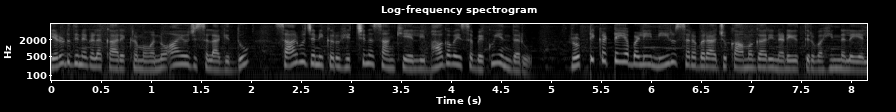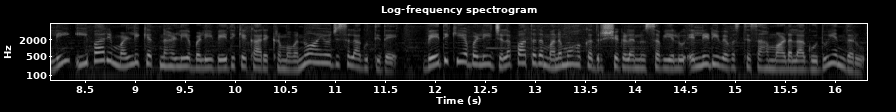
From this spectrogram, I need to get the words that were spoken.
ಎರಡು ದಿನಗಳ ಕಾರ್ಯಕ್ರಮವನ್ನು ಆಯೋಜಿಸಲಾಗಿದ್ದು, ಸಾರ್ವಜನಿಕರು ಹೆಚ್ಚಿನ ಸಂಖ್ಯೆಯಲ್ಲಿ ಭಾಗವಹಿಸಬೇಕು ಎಂದರು. ರೊಟ್ಟಿಕಟ್ಟೆಯ ಬಳಿ ನೀರು ಸರಬರಾಜು ಕಾಮಗಾರಿ ನಡೆಯುತ್ತಿರುವ ಹಿನ್ನೆಲೆಯಲ್ಲಿ ಈ ಬಾರಿ ಮಳ್ಳಿಕೆತ್ನಹಳ್ಳಿಯ ಬಳಿ ವೇದಿಕೆ ಕಾರ್ಯಕ್ರಮವನ್ನು ಆಯೋಜಿಸಲಾಗುತ್ತಿದೆ. ವೇದಿಕೆಯ ಬಳಿ ಜಲಪಾತದ ಮನಮೋಹಕ ದೃಶ್ಯಗಳನ್ನು ಸವಿಯಲು ಎಲ್ಇಡಿ ವ್ಯವಸ್ಥೆ ಸಹ ಮಾಡಲಾಗುವುದು ಎಂದರು.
